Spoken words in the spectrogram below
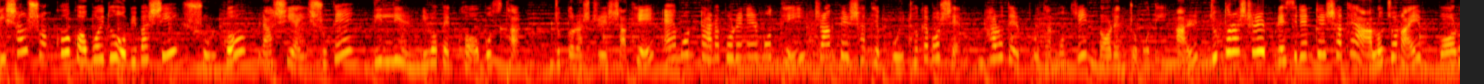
বিশাল সংখ্যক অবৈধ অভিবাসী শুল্ক, রাশিয়া ইস্যুতে দিল্লির নিরপেক্ষ অবস্থান। যুক্তরাষ্ট্রের সাথে এমন টানাপোড়েনের মধ্যেই ট্রাম্পের সাথে বৈঠকে বসেন ভারতের প্রধানমন্ত্রী নরেন্দ্র মোদী। আর যুক্তরাষ্ট্রের প্রেসিডেন্টের সাথে আলোচনায় বড়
